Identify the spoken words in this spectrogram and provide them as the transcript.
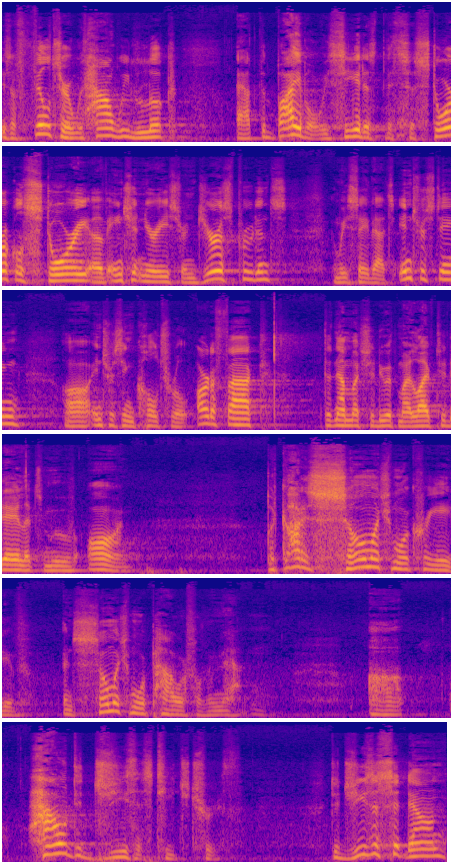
is a filter with how we look at the Bible. We see it as this historical story of ancient Near Eastern jurisprudence, and we say that's interesting, uh, interesting cultural artifact. Doesn't have much to do with my life today. Let's move on. But God is so much more creative and so much more powerful than that. Uh, how did Jesus teach truth? Did Jesus sit down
